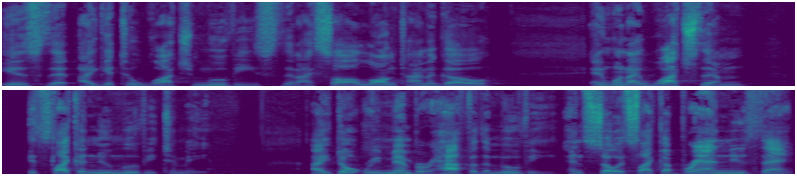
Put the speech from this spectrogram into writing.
is that I get to watch movies that I saw a long time ago, and when I watch them, it's like a new movie to me. I don't remember half of the movie, and so it's like a brand new thing.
